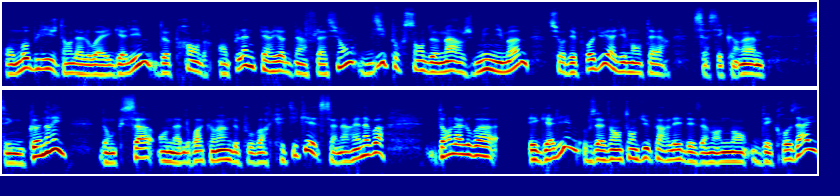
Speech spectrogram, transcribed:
on m'oblige dans la loi Egalim de prendre en pleine période d'inflation 10% de marge minimum sur des produits alimentaires. Ça, c'est quand même c'est une connerie. Donc ça, on a le droit quand même de pouvoir critiquer. Ça n'a rien à voir. Dans la loi Egalim, vous avez entendu parler des amendements Descrozailles.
